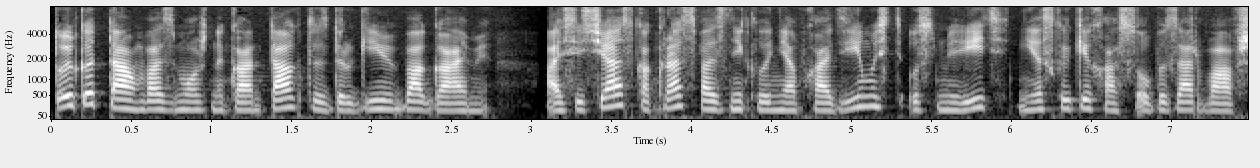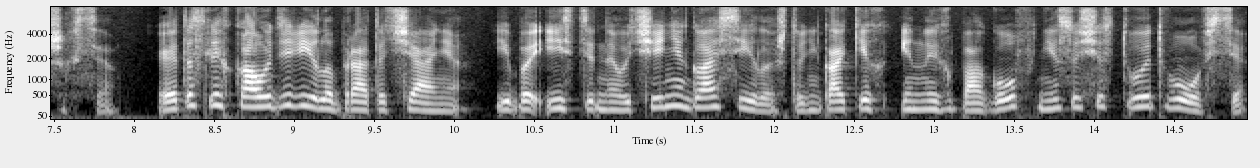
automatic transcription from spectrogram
только там возможны контакты с другими богами, а сейчас как раз возникла необходимость усмирить нескольких особо взорвавшихся. Это слегка удивило брата Чаня, ибо истинное учение гласило, что никаких иных богов не существует вовсе,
